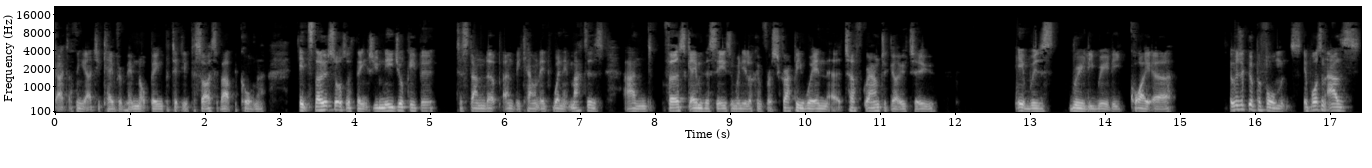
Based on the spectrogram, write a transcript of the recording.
I think it actually came from him not being particularly decisive about the corner. It's those sorts of things. You need your keeper to stand up and be counted when it matters. And first game of the season, when you're looking for a scrappy win, a tough ground to go to, it was really, really quite a it was a good performance. It wasn't as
